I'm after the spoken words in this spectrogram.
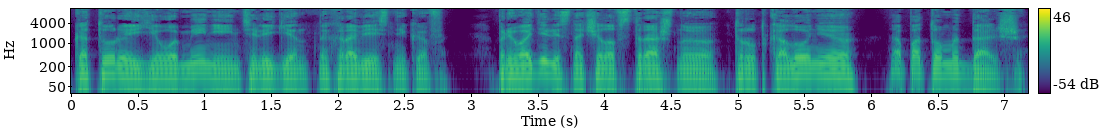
которые его менее интеллигентных ровесников приводили сначала в страшную трудколонию, а потом и дальше.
